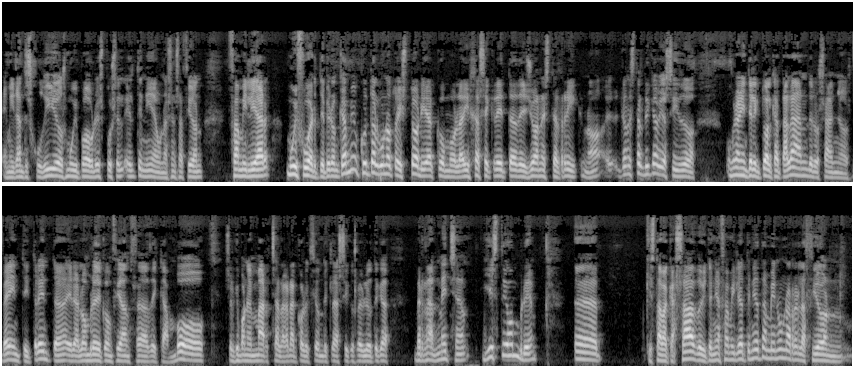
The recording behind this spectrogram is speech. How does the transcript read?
emigrantes judíos muy pobres, pues él, tenía una sensación familiar muy fuerte. Pero en cambio cuento alguna otra historia, como la hija secreta de Joan Estelric, ¿no? Eh, Joan Estelric había sido un gran intelectual catalán de los años 20 y 30, era el hombre de confianza de Cambó, es el que pone en marcha la gran colección de clásicos, la biblioteca Bernat Mecha, y este hombre, eh, que estaba casado y tenía familia, tenía también una relación,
